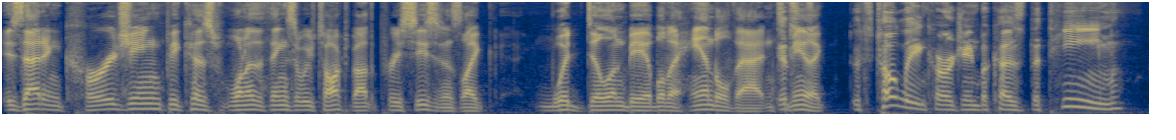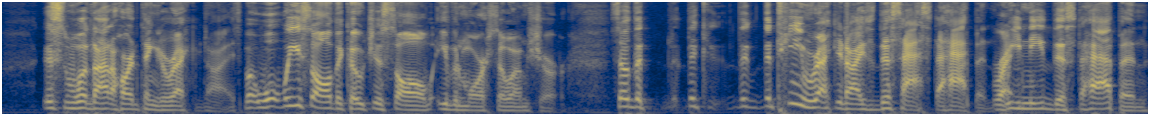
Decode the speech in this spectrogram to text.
is that encouraging? Because one of the things that we've talked about the preseason is like, would Dillon be able to handle that? And to it's, me, like, it's totally encouraging because the team this is well, not a hard thing to recognize but what we saw the coaches saw even more so i'm sure so the the, the, the team recognized this has to happen Right. we need this to happen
